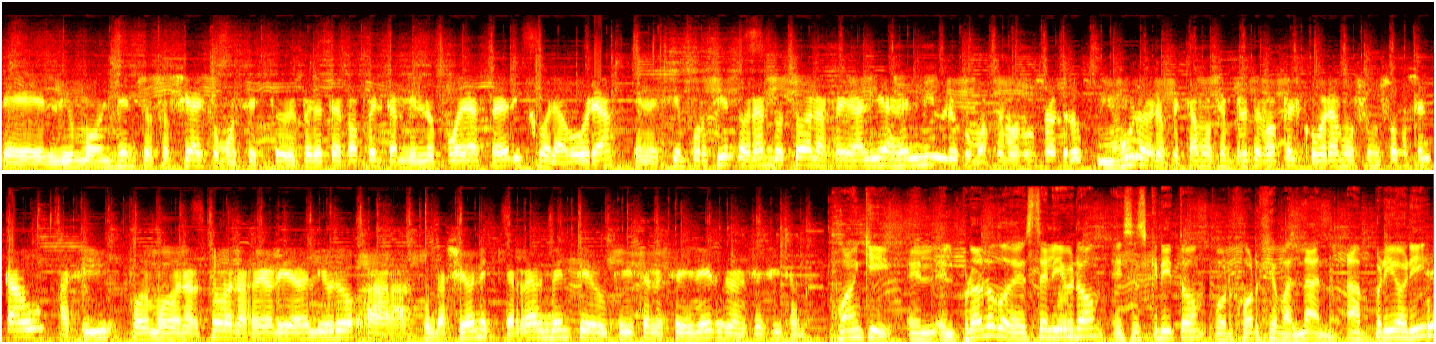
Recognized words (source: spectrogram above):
eh, de un movimiento social como es esto de pelota de papel, también lo puede hacer y colabora en el 100% donando todas las regalías del libro como hacemos nosotros. Ninguno de los que estamos en pelota de papel cobramos un solo centavo, así podemos donar toda la realidad del libro a fundaciones que realmente utilizan ese dinero y lo necesitan. Juanqui, el, el prólogo de este libro es escrito por Jorge Valdano. A priori, Sí.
